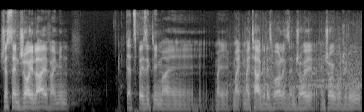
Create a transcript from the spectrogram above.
just enjoy life. I mean, that's basically my my, my, my target as well. Is enjoy enjoy what you do,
